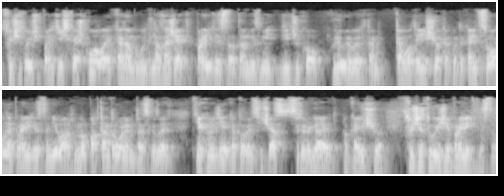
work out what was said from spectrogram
существующей политической школой, когда мы будем назначать правительство там, из Медведчуков, Клюевых, там, кого-то еще, какое-то коалиционное правительство, неважно, но под контролем, так сказать, тех людей, которые сейчас свергают пока еще существующее правительство.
